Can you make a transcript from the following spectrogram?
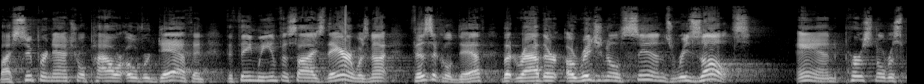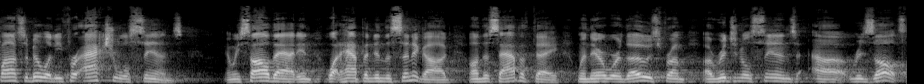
by supernatural power over death. And the thing we emphasized there was not physical death, but rather original sin's results and personal responsibility for actual sins. And we saw that in what happened in the synagogue on the Sabbath day when there were those from original sin's uh, results.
